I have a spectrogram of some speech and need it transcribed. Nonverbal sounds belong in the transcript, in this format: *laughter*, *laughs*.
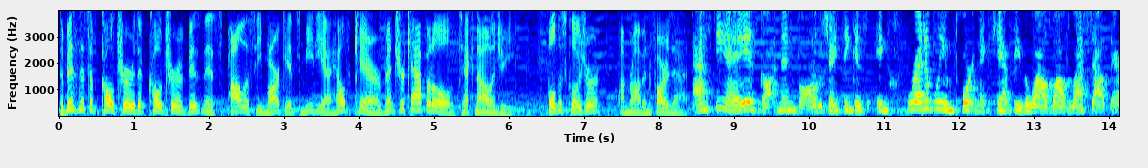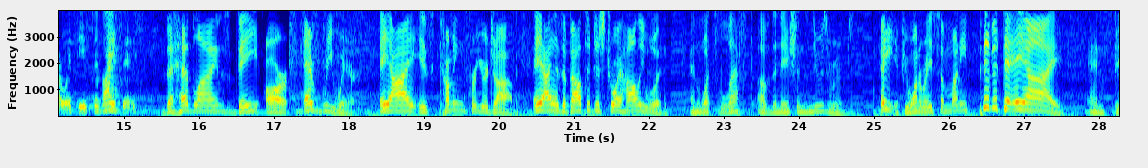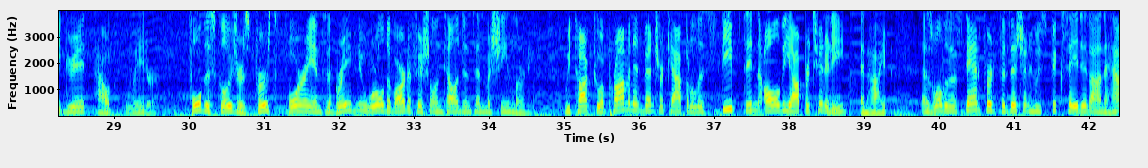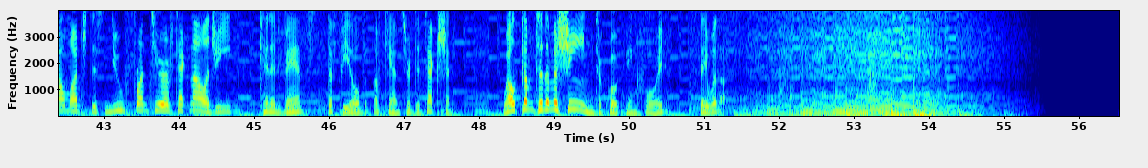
The business of culture, the culture of business, policy, markets, media, healthcare, venture capital, technology. Full disclosure, I'm Robin Farzad. FDA has gotten involved, which I think is incredibly important. It can't be the wild, wild west out there with these devices. The headlines, they are everywhere. AI is coming for your job. AI is about to destroy Hollywood and what's left of the nation's newsrooms. Hey, if you want to raise some money, pivot to AI and figure it out later. Full disclosure's first foray into the brave new world of artificial intelligence and machine learning. We talked to a prominent venture capitalist steeped in all the opportunity and hype, as well as a Stanford physician who's fixated on how much this new frontier of technology can advance the field of cancer detection. Welcome to the machine, to quote Pink Floyd. Stay with us.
